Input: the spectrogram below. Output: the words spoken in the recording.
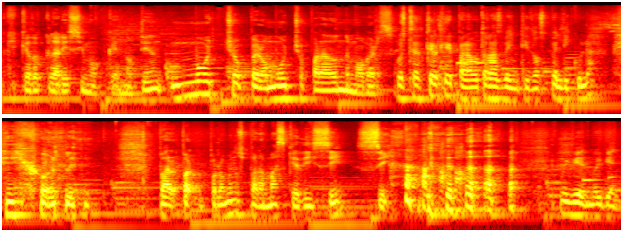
Aquí quedó clarísimo que no tienen mucho, pero mucho para dónde moverse. ¿Usted cree que para otras 22 películas? Híjole. Para- para- por lo menos para más que DC, sí. Muy bien, muy bien.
